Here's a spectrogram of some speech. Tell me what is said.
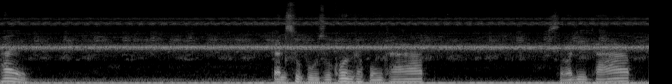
ภัยกันสุขูสุขคนครับผมครับ สวัสดีครับ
